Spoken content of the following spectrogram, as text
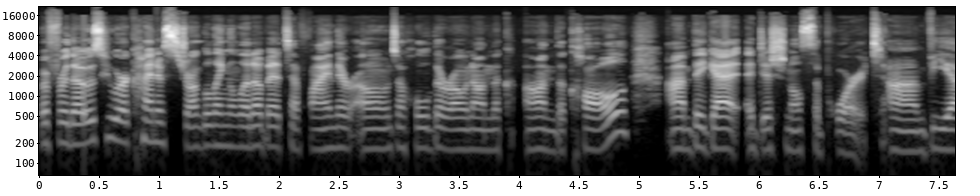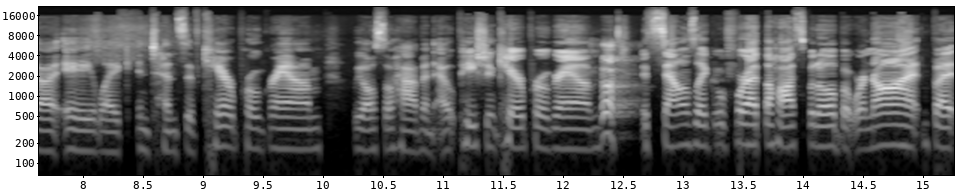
But for those who are kind of struggling a little bit to find their own, to hold their own on the on the call, um, they get additional support um, via a like intensive care program. We also have an outpatient care program. it sounds like if we're at the hospital, but we're not. But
